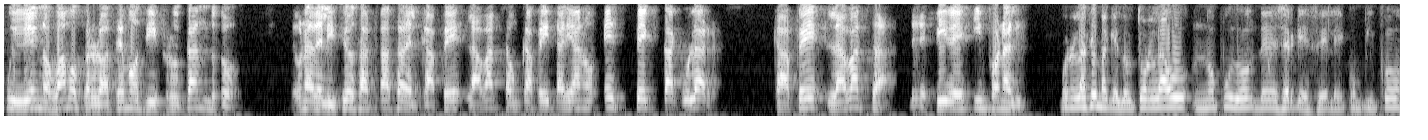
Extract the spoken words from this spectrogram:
Muy bien, nos vamos, pero lo hacemos disfrutando de una deliciosa taza del café Lavazza, un café italiano espectacular. Café Lavazza, despide Infoanálisis. Bueno, lástima que el doctor Lau no pudo, debe ser que se le complicó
